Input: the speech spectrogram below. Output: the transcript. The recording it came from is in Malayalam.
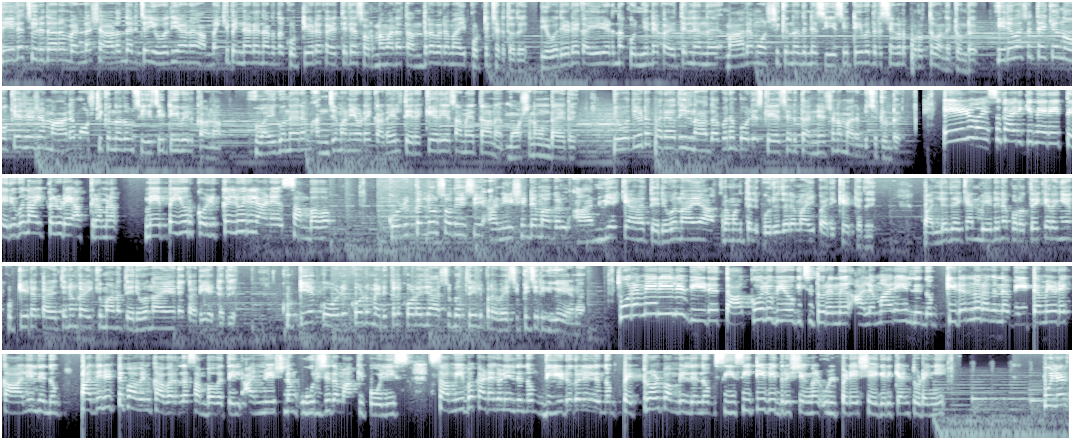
നീല ചുരിദാറും വെള്ള ഷാളും ധരിച്ച യുവതിയാണ് അമ്മയ്ക്ക് പിന്നാലെ നടന്ന കുട്ടിയുടെ കഴുത്തിലെ സ്വർണമാല തന്ത്രപരമായി പൊട്ടിച്ചെടുത്തത്. യുവതിയുടെ കയ്യിലിരുന്ന കുഞ്ഞിന്റെ കഴുത്തിൽ നിന്ന് മാല മോഷ്ടിക്കുന്നതിന്റെ സി സി ടി വി ദൃശ്യങ്ങൾ പുറത്തു വന്നിട്ടുണ്ട്. ഇരുവശത്തേക്കും നോക്കിയ ശേഷം മാല മോഷ്ടിക്കുന്നതും സി സി ടി വിയിൽ കാണാം. വൈകുന്നേരം അഞ്ചു മണിയോടെ കടയിൽ തിരക്കേറിയ സമയത്താണ് മോഷണമുണ്ടായത്. യുവതിയുടെ പരാതിയിൽ നാദാപുരം പോലീസ് കേസെടുത്ത് അന്വേഷണം ആരംഭിച്ചിട്ടുണ്ട്. ഏഴു വയസ്സുകാരിക്ക് നേരെ തെരുവ് നായ്ക്കളുടെ ആക്രമണം. മേപ്പയ്യൂർ കൊഴുക്കല്ലൂരിലാണ് സംഭവം. കൊഴുക്കല്ലൂർ സ്വദേശി അനീഷിന്റെ മകൾ ആൻവിയയ്ക്കാണ് തെരുവ് നായ ആക്രമണത്തിൽ ഗുരുതരമായി പരിക്കേറ്റത്. പല്ല് തേക്കാൻ വീടിന് പുറത്തേക്കിറങ്ങിയ കുട്ടിയുടെ കഴുത്തിനും കൈക്കുമാണ് തെരുവ് നായയുടെ കടിയേറ്റത്. കുട്ടിയെ കോഴിക്കോട് മെഡിക്കൽ കോളേജ് ആശുപത്രിയിൽ പ്രവേശിപ്പിച്ചിരിക്കുകയാണ്. പുറമേരിയിലെ വീട് താക്കോൽ ഉപയോഗിച്ച് തുറന്ന് അലമാരയിൽ നിന്നും കിടന്നുറങ്ങുന്ന വീട്ടമ്മയുടെ കാലിൽ നിന്നും പതിനെട്ട് പവൻ കവർന്ന സംഭവത്തിൽ അന്വേഷണം ഊർജിതമാക്കി പോലീസ്. സമീപ കടകളിൽ നിന്നും വീടുകളിൽ നിന്നും പെട്രോൾ പമ്പിൽ നിന്നും സി ദൃശ്യങ്ങൾ ഉൾപ്പെടെ ശേഖരിക്കാൻ തുടങ്ങി.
